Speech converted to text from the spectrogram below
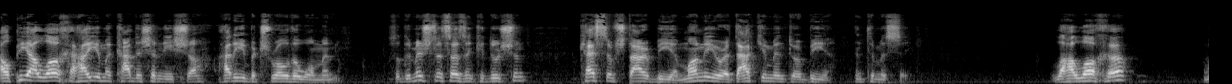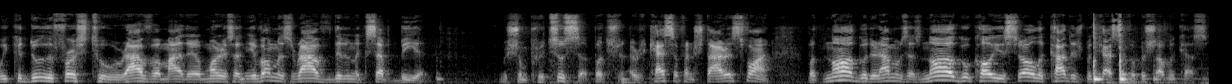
al pi Allah, how you mekadesh anisha, how do you betroth a woman? So the Mishnah says in Kedushin, kesef shtar bia, money or a document or bia, intimacy. La halacha, we could do the first two. Rav, Morris and Yevamis, Rav didn't accept bia. Mishum pritzusa, but kesef and shtar is fine. But nagu, the Rambam says, nagu call Yisrael kaddish bekesef or b'shav kesef.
